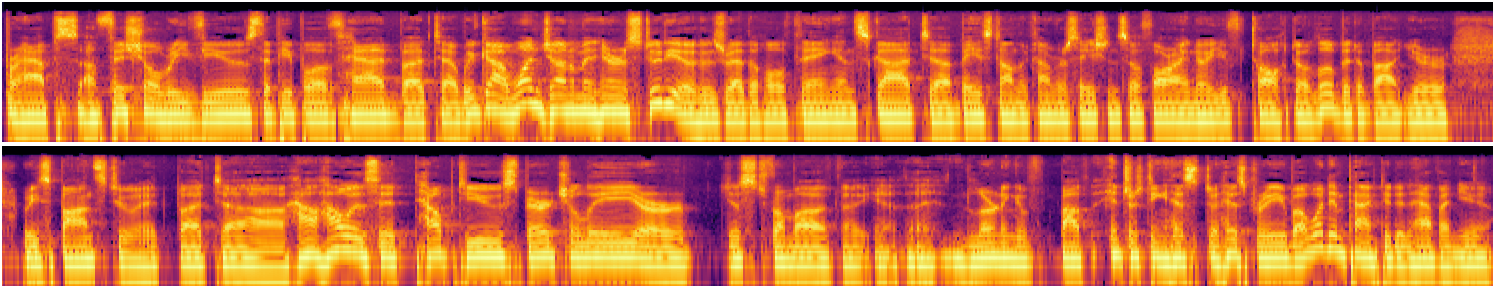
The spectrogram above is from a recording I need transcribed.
perhaps official reviews that people have had, but uh, we've got one gentleman here in studio who's read the whole thing. And Scott, uh, based on the conversation so far, I know you've talked a little bit about your response to it, but uh, how how has it helped you spiritually or just from a, a, a learning about interesting hist- history? But what impact did it have on you?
